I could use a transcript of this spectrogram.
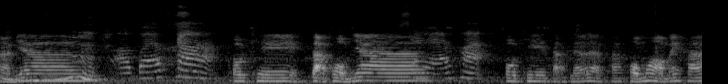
อาบยังอาบแล้วค่ะ โอเคสระผมยัเสร็งจแล้วค่ะ โอเคสระแล้วแหละครับ ผมหอมไหมคะ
